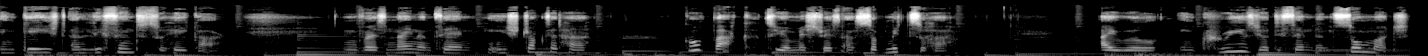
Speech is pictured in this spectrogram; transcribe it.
engaged, and listened to Hagar. In verse 9 and 10, he instructed her Go back to your mistress and submit to her. I will increase your descendants so much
